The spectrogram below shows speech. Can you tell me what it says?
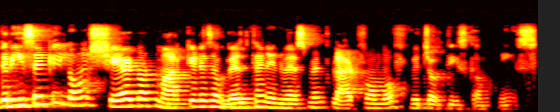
The recently launched share.market is a wealth and investment platform of which of these companies?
